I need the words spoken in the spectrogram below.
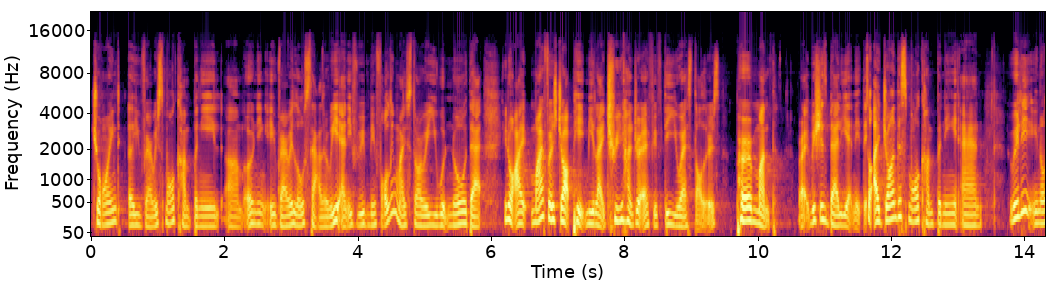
joined a very small company, um, earning a very low salary. And if you've been following my story, you would know that you know I my first job paid me like three hundred and fifty US dollars per month, right? Which is barely anything. So I joined this small company and really you know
